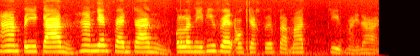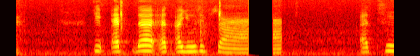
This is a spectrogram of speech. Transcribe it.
ห้ามตีกัน ห้ามแย่งแฟนกัน กรณีที่แฟนออกจากเซิร์ฟสามารถจีบใหม่ได้ จีบแอดได้แอดอายุสิบสาม แอดชื่อ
